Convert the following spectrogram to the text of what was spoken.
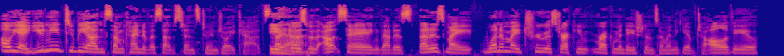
Oh yeah, you need to be on some kind of a substance to enjoy cats. That Yeah. goes without saying. That is that is my one of my truest rec- recommendations. I'm going to give to all of you.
